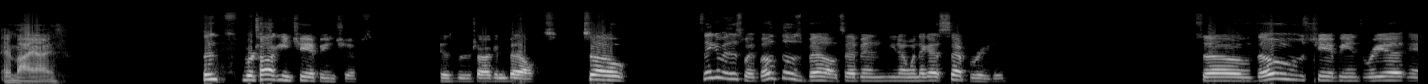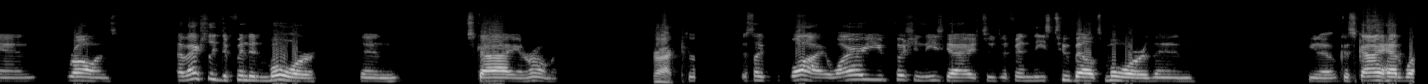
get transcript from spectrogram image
in my eyes. since we're talking championships, because we were talking belts. So think of it this way: both those belts have been, you know, when they got separated. So those champions, Rhea and Rollins, have actually defended more than Sky and Roman. Correct. It's like, why? Why are you pushing these guys to defend these two belts more than, you know, because Sky had what?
